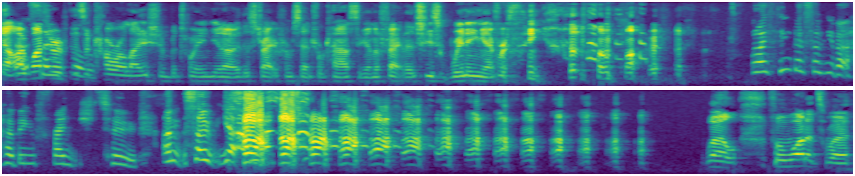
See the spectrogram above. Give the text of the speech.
Yeah, I wonder so if there's a correlation between you know the straight from Central casting and the fact that she's winning everything at the moment. Well, I think there's something about her being French too. Um. So yeah. well, for what it's worth,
